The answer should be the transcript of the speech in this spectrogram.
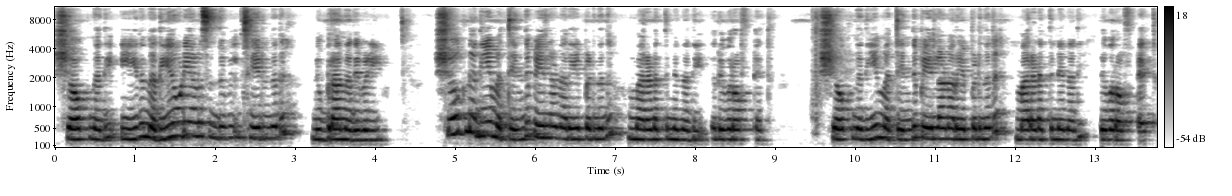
ഷ്യോക് നദി ഏത് നദിയിലൂടെയാണ് സിന്ധുവിൽ ചേരുന്നത്? നുബ്ര നദി വഴി. ഷോക് നദിയെ മറ്റെന്ത് പേരിലാണ് അറിയപ്പെടുന്നത്? മരണത്തിന്റെ നദി റിവർ ഓഫ് ഡെത്ത് ഷോക് നദിയെ മറ്റെന്ത് പേരിലാണ് അറിയപ്പെടുന്നത്? മരണത്തിന്റെ നദി റിവർ ഓഫ് ഡെത്ത്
